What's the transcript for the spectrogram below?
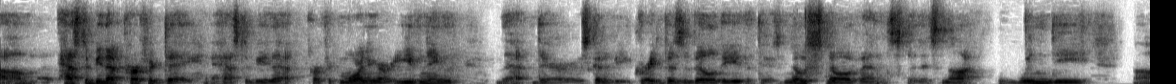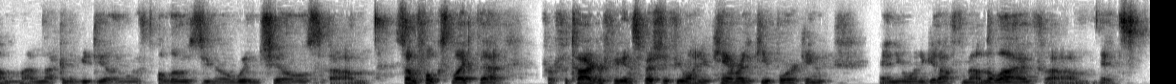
um, it has to be that perfect day. It has to be that perfect morning or evening that there's going to be great visibility, that there's no snow events, that it's not windy. Um, I'm not going to be dealing with below zero wind chills. Um, some folks like that for photography, and especially if you want your camera to keep working and you want to get off the mountain alive, um, it's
